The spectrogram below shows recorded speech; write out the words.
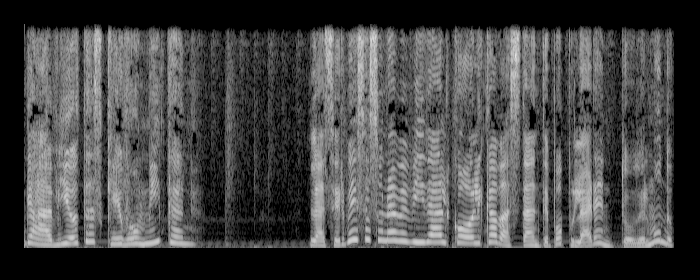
Gaviotas que vomitan. La cerveza es una bebida alcohólica bastante popular en todo el mundo.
